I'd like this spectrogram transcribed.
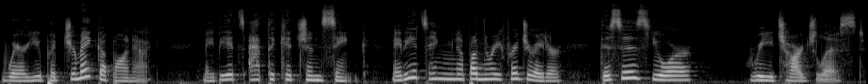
where you put your makeup on at, maybe it's at the kitchen sink, maybe it's hanging up on the refrigerator. This is your recharge list.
